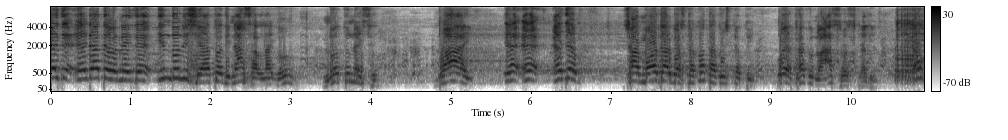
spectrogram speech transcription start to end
এই যে এটা দেখুন এই যে ইন্দোনেশিয়া এতদিন আসাল না গো। নতুন আইছে। ভাই, এ এ, এই যে স্যার ময়দার বস্তা কথা কইস না তুই। বয়ে থাকুন আসস খালি। হ্যাঁ?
